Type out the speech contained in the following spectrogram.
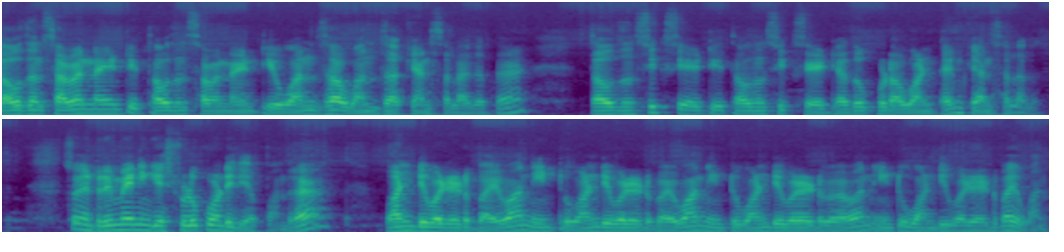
Thousand seven ninety thousand seven ninety one ಝಾ ಒನ್ ಝಾ ಕ್ಯಾನ್ಸಲ್ ಆಗುತ್ತೆ. Thousand six eighty thousand six eighty ಅದು ಕೂಡ ಒನ್ ಟೈಮ್ ಕ್ಯಾನ್ಸಲ್ ಆಗುತ್ತೆ. ಸೊ ಇನ್ನು ರಿಮೈನಿಂಗ್ ಎಷ್ಟು ಉಳ್ಕೊಂಡಿದೆಯಪ್ಪ ಅಂದರೆ one divided by one into one divided by one into one divided by one into one divided by one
